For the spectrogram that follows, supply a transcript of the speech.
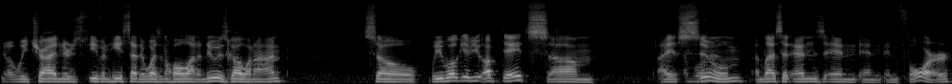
you know, we tried, and there's even he said there wasn't a whole lot of news going on. So we will give you updates. Um, I assume, unless it ends in, in in four,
